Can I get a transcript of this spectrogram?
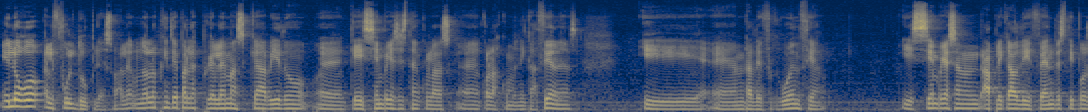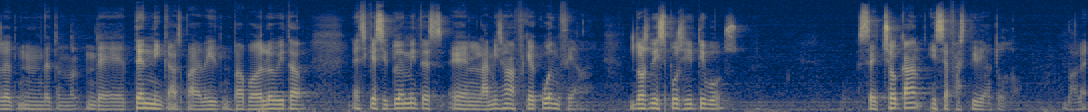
Y luego el full duplex, ¿vale? Uno de los principales problemas que ha habido, eh, que siempre existen con las, eh, con las comunicaciones y en radiofrecuencia, y siempre se han aplicado diferentes tipos de, de técnicas para, para poderlo evitar, es que si tú emites en la misma frecuencia dos dispositivos, se chocan y se fastidia todo. ¿Vale?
